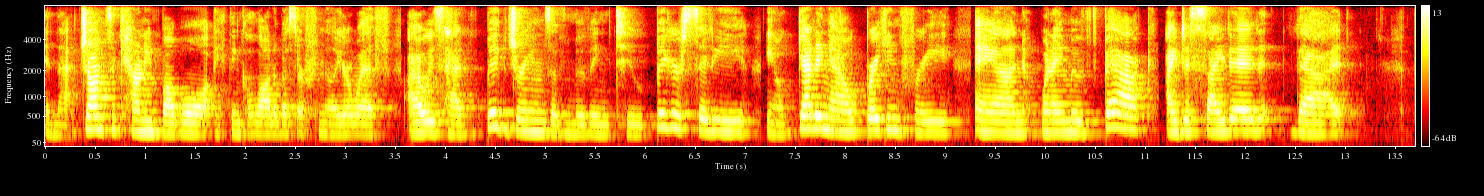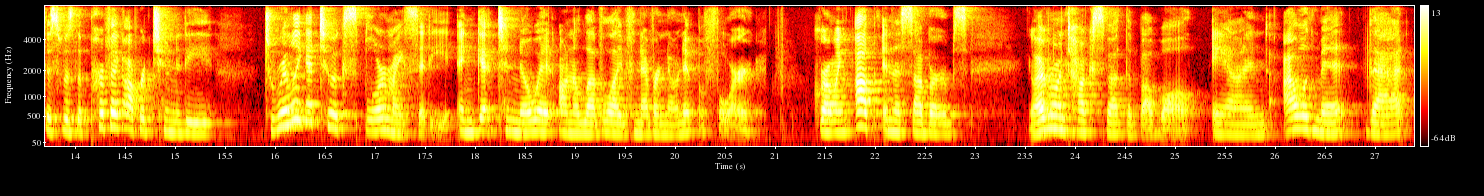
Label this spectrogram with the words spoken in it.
in that Johnson County bubble, I think a lot of us are familiar with. I always had big dreams of moving to bigger city, you know, getting out, breaking free. And when I moved back, I decided that this was the perfect opportunity to really get to explore my city and get to know it on a level I've never known it before. Growing up in the suburbs, you know, everyone talks about the bubble, and I'll admit that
